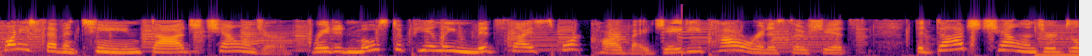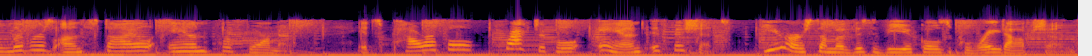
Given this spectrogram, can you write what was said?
2017 Dodge Challenger. Rated most appealing midsize sport car by J.D. Power and Associates, the Dodge Challenger delivers on style and performance. It's powerful, practical, and efficient. Here are some of this vehicle's great options.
